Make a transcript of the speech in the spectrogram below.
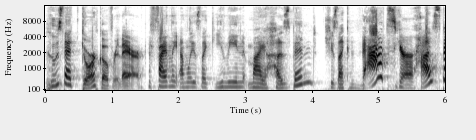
Who's that dork over there? And finally, Emily's like, You mean my husband? She's like, That's your husband?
